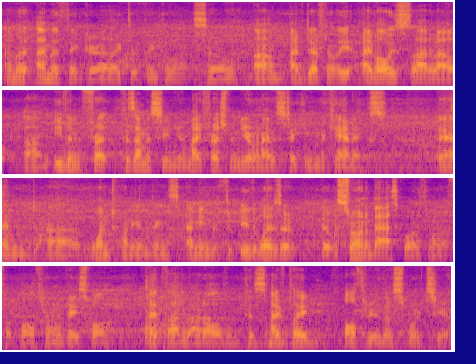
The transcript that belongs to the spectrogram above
I'm a I'm a thinker. I like to think a lot. So um, I've definitely I've always thought about um, even because I'm a senior. My freshman year when I was taking mechanics and uh, 120 and things. I mean, either was it it was throwing a basketball or throwing a football, throwing a baseball. I thought about all of them because I've played all three of those sports here.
